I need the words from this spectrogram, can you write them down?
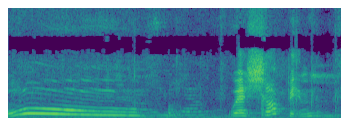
Ooh, we're shopping.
